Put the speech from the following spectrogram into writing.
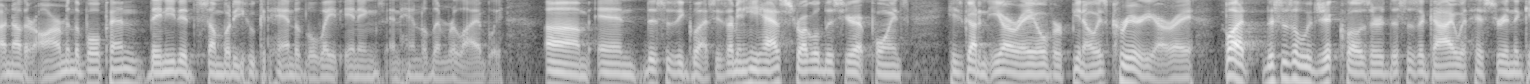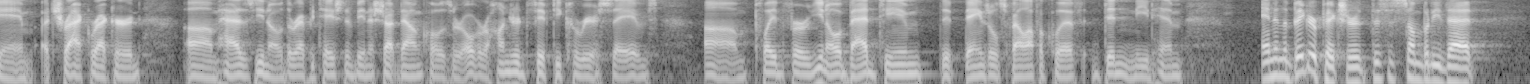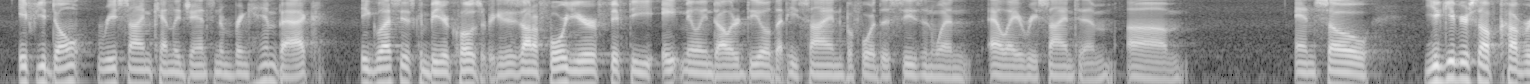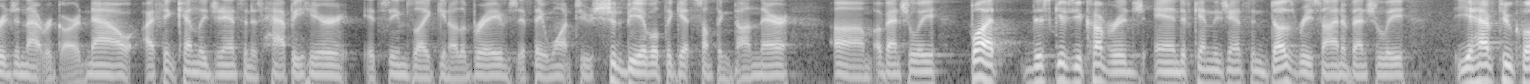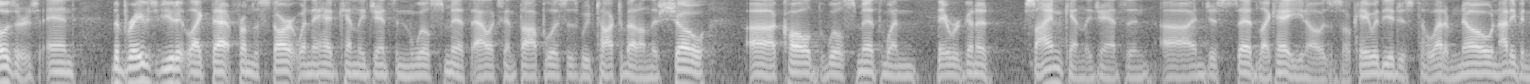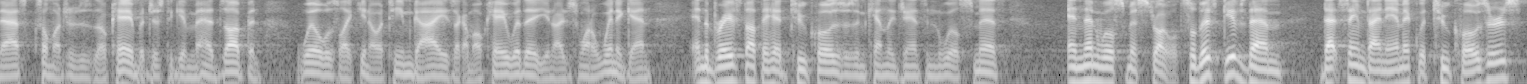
another arm in the bullpen, they needed somebody who could handle the late innings and handle them reliably. Um, and this is Iglesias. I mean, he has struggled this year at points. He's got an ERA over, you know, his career ERA. But this is a legit closer. This is a guy with history in the game, a track record, um, has, you know, the reputation of being a shutdown closer, over 150 career saves. Um, played for, you know, a bad team. The Angels fell off a cliff, didn't need him. And in the bigger picture, this is somebody that if you don't re sign Kenley Jansen and bring him back, Iglesias can be your closer because he's on a four-year, fifty-eight million dollar deal that he signed before this season when LA re-signed him. Um, and so you give yourself coverage in that regard. Now, I think Kenley Jansen is happy here. It seems like you know the Braves, if they want to, should be able to get something done there um, eventually. But this gives you coverage, and if Kenley Jansen does re-sign eventually, you have two closers and the Braves viewed it like that from the start when they had Kenley Jansen and Will Smith. Alex Anthopoulos, as we've talked about on this show, uh, called Will Smith when they were going to sign Kenley Jansen uh, and just said, like, hey, you know, is this okay with you? Just to let him know, not even to ask so much if it's okay, but just to give him a heads up. And Will was like, you know, a team guy. He's like, I'm okay with it. You know, I just want to win again. And the Braves thought they had two closers in Kenley Jansen and Will Smith. And then Will Smith struggled. So this gives them that same dynamic with two closers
